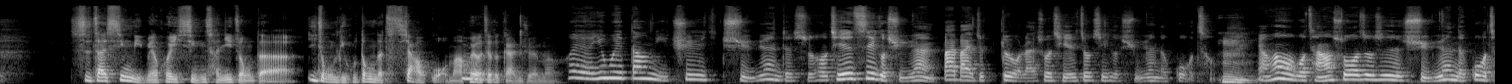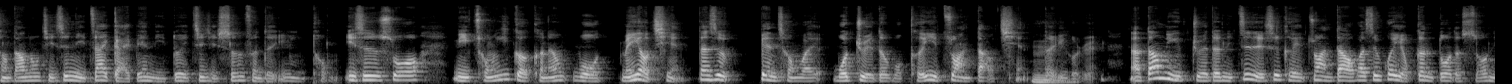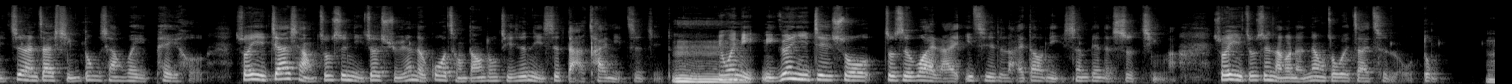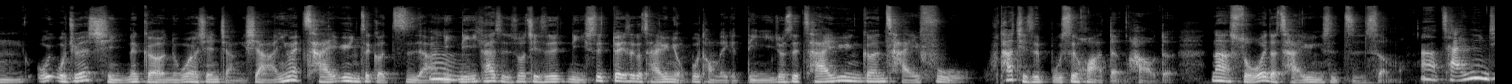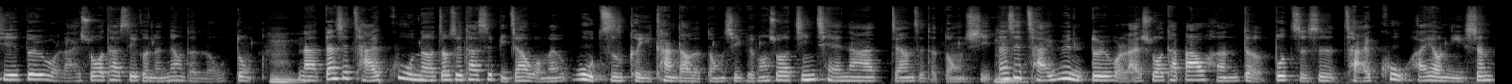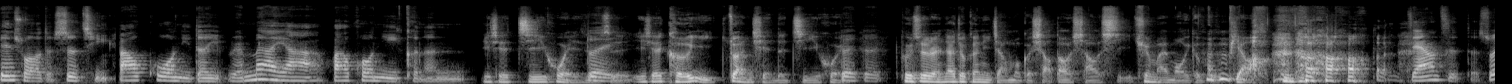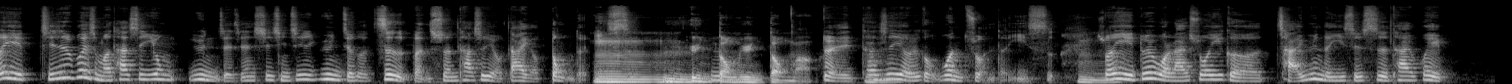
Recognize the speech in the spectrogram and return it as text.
是在心里面会形成一种的一种流动的效果吗？会有这个感觉吗？嗯、会啊，因为当你去许愿的时候，其实是一个许愿，拜拜就对我来说，其实就是一个许愿的过程。嗯，然后我常常说，就是许愿的过程当中，其实你在改变你对自己身份的认同，意思是说，你从一个可能我没有钱，但是。变成为我觉得我可以赚到钱的一个人。嗯、那当你觉得你自己是可以赚到，或是会有更多的时候，你自然在行动上会配合。所以加想就是你在许愿的过程当中，其实你是打开你自己的，嗯，因为你你愿意接收就是外来一起来到你身边的事情嘛，所以就是那个能量就会再次流动。嗯，我我觉得请那个努威尔先讲一下，因为财运这个字啊，嗯、你你一开始说，其实你是对这个财运有不同的一个定义，就是财运跟财富，它其实不是划等号的。那所谓的财运是指什么？啊，财运其实对于我来说，它是一个能量的流动。嗯，那但是财库呢，就是它是比较我们物资可以看到的东西，比方说金钱啊这样子的东西。但是财运对于我来说，它包含的不只是财库，还有你身边所有的事情，包括你的人脉呀、啊，包括你可能。一些机会是不是？对一些可以赚钱的机会？对对，不是人家就跟你讲某个小道消息，去买某一个股票，对，这样子的。所以其实为什么它是用“运”这件事情？其实“运”这个字本身它是有带有动的意思，嗯，运动运动嘛。对，它是有一个问准的意思。嗯，所以对我来说，一个财运的意思是它会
